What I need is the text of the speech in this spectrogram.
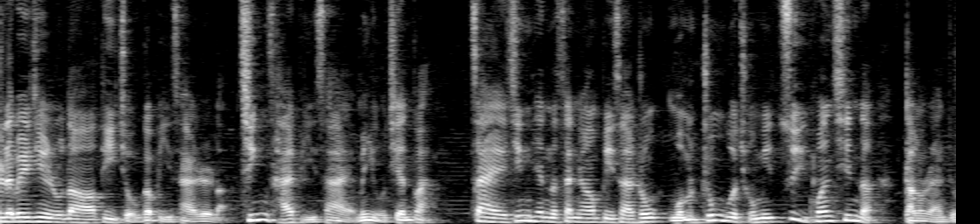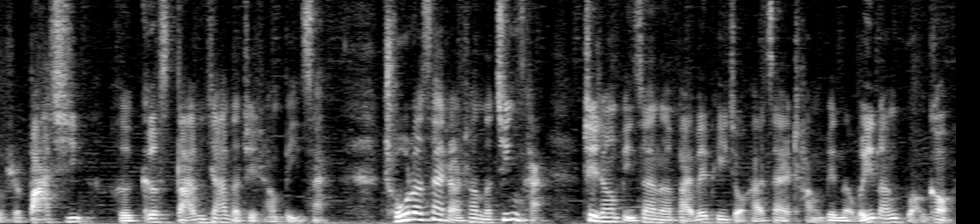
世界杯进入到第九个比赛日了，精彩比赛没有间断。在今天的三场比赛中，我们中国球迷最关心的当然就是巴西和哥斯达黎加的这场比赛。除了赛场上的精彩，这场比赛呢，百威啤酒还在场边的围栏广告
